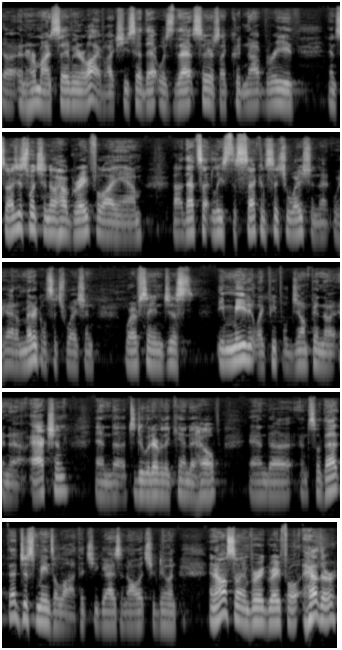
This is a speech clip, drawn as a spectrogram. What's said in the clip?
uh, in her mind, saving her life. Like she said, that was that serious. I could not breathe. And so I just want you to know how grateful I am. Uh, that's at least the second situation that we had a medical situation where I've seen just immediately people jump into, into action and uh, to do whatever they can to help. And, uh, and so that, that just means a lot that you guys and all that you're doing. And also, I'm very grateful. Heather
